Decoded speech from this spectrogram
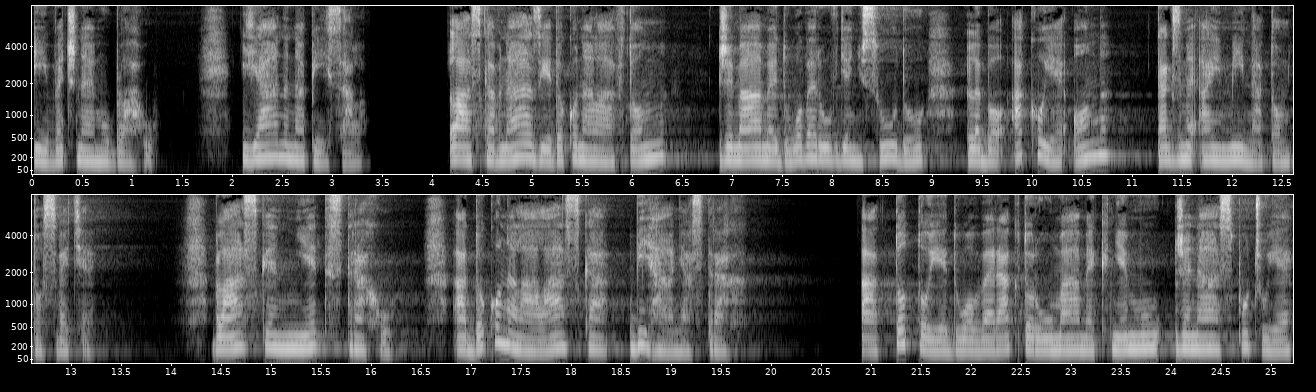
i väčnému blahu. Ján napísal Láska v nás je dokonalá v tom, že máme dôveru v deň súdu, lebo ako je On, tak sme aj my na tomto svete. V láske niet strachu a dokonalá láska vyháňa strach. A toto je dôvera, ktorú máme k nemu, že nás počuje,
